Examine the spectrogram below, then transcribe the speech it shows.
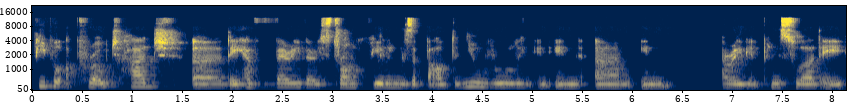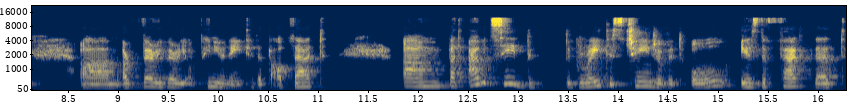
people approach hajj. Uh, they have very very strong feelings about the new rule in in in, um, in arabian peninsula. They um, are very very opinionated about that. Um, but i would say the the greatest change of it all is the fact that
